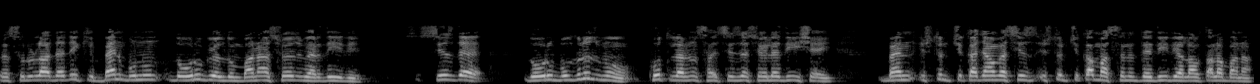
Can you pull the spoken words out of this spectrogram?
Resulullah dedi ki ben bunun doğru gördüm bana söz verdiydi. Siz de doğru buldunuz mu? Putların size söylediği şey. Ben üstün çıkacağım ve siz üstün çıkamazsınız dediydi allah Teala bana.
